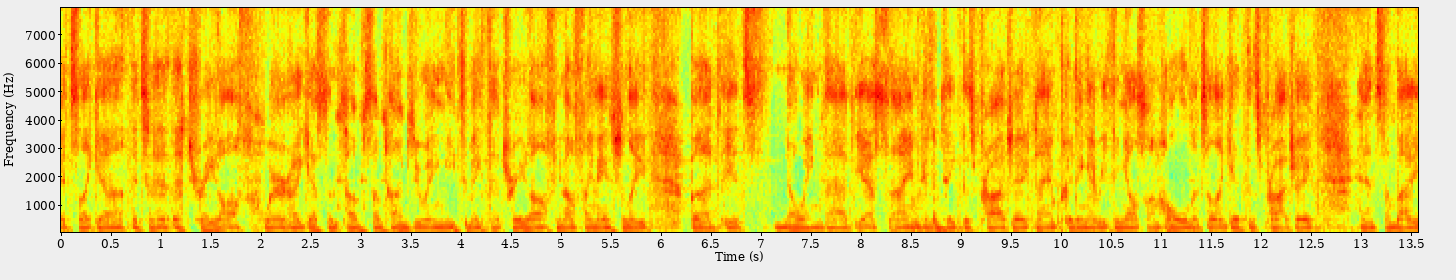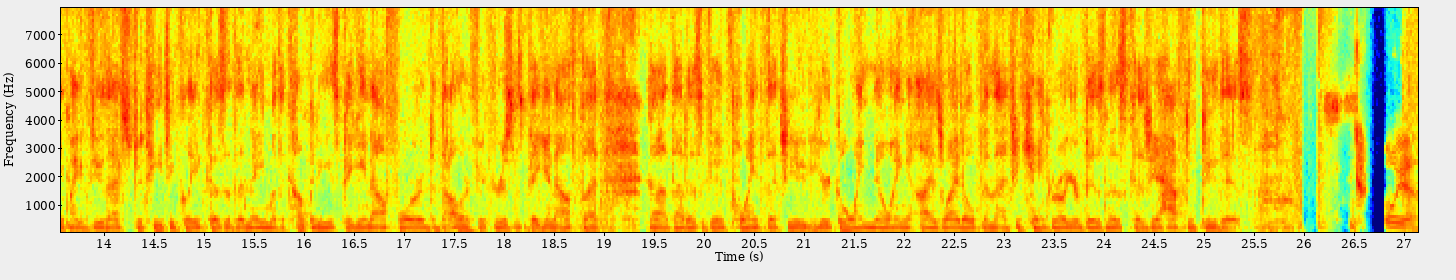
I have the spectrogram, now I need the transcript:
it's like a it's a, a trade-off where I guess sometimes sometimes you need to make that trade-off, you know, financially, but it's knowing that yes, I am going to take this project, I am putting everything else on hold until I get this project, and somebody might do that strategically because of the name of the company is big enough for the dollar figures is big enough, but uh, that is a good point that you you're going knowing eyes wide open that you can't grow your business because you have to do this. Oh yeah,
